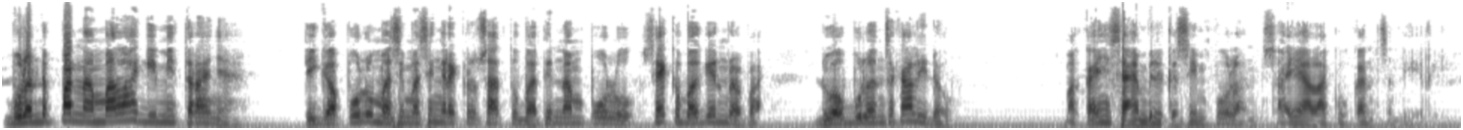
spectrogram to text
Bulan depan nambah lagi mitranya. 30 masing-masing rekrut satu, berarti 60. Saya kebagian berapa? Dua bulan sekali dong. Makanya saya ambil kesimpulan, saya lakukan sendiri.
